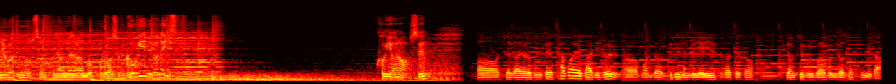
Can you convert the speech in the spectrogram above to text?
이유 같은 거 없어. 그냥 연애만 못 보러 왔을 거야. 거기에도 연애 있어요? 거기 연애 없어요? 어, 제가 여러분께 사과의 다리를 어, 먼저 드리는 게 예의일 것 같아서 영치불구하고 일어섰습니다.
